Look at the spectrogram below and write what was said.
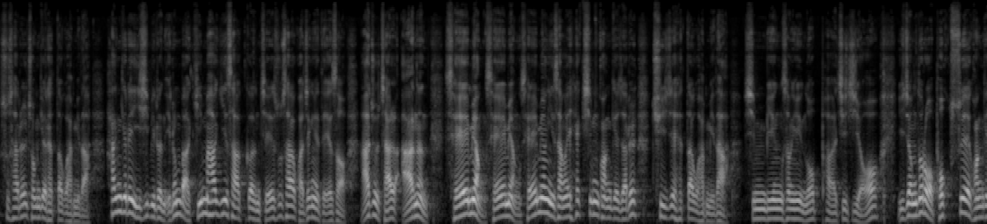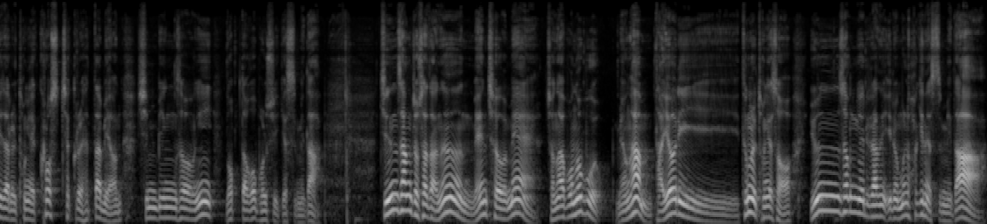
수사를 종결했다고 합니다. 한겨레 21은 이른바 김학의 사건 재수사 과정에 대해서 아주 잘 아는 세명세 명세명 이상의 핵심 관계자를 취재했다고 합니다. 신빙성이 높아지지요. 이 정도로 복수의 관계자를 통해 크로스 체크를 했다면 신빙성이 높다고 볼 수 있겠습니다. 진상조사단은 맨 처음에 전화번호부, 명함, 다이어리 등을 통해서 윤석열이라는 이름을 확인했습니다.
